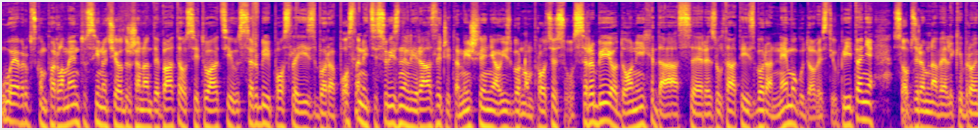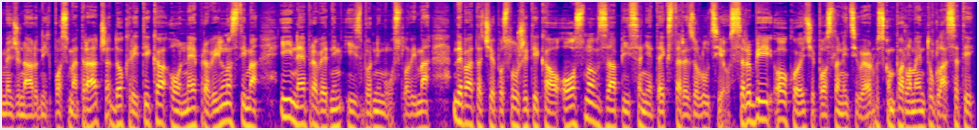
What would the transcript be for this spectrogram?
U Evropskom parlamentu sinoć je održana debata o situaciji u Srbiji posle izbora. Poslanici su izneli različita mišljenja o izbornom procesu u Srbiji od onih da se rezultati izbora ne mogu dovesti u pitanje s obzirom na veliki broj međunarodnih posmatrača do kritika o nepravilnostima i nepravednim izbornim uslovima. Debata će poslužiti kao osnov za pisanje teksta rezolucije o Srbiji o kojoj će poslanici u Europskom parlamentu glasati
